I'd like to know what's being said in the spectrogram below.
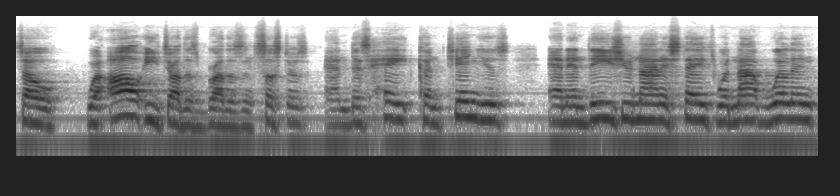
So we're all each other's brothers and sisters, and this hate continues. And in these United States, we're not willing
